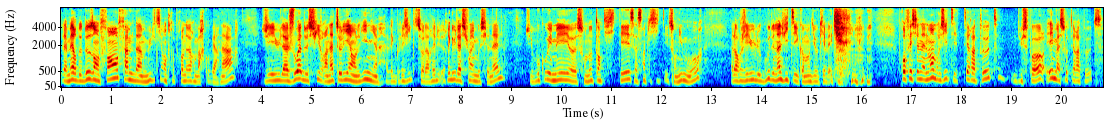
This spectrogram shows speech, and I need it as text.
La mère de deux enfants, femme d'un multi-entrepreneur, Marco Bernard. J'ai eu la joie de suivre un atelier en ligne avec Brigitte sur la régulation émotionnelle. J'ai beaucoup aimé euh, son authenticité, sa simplicité, son humour. Alors j'ai eu le goût de l'inviter, comme on dit au Québec. Professionnellement, Brigitte est thérapeute du sport et massothérapeute.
